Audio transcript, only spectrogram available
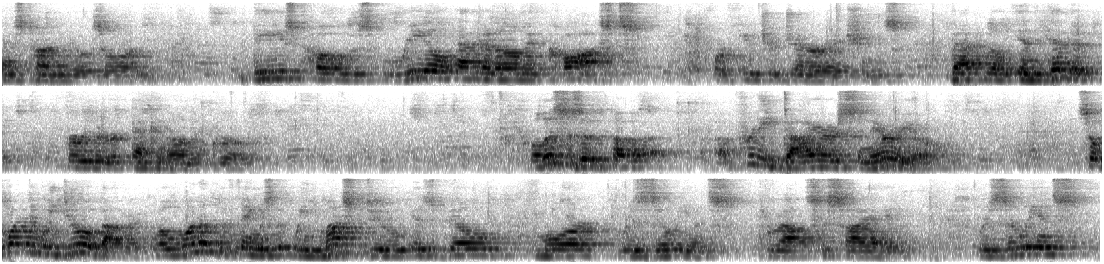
as time goes on. These pose real economic costs for future generations that will inhibit further economic growth. Well, this is a, a, a pretty dire scenario. So what do we do about it? Well, one of the things that we must do is build more resilience throughout society. Resilience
